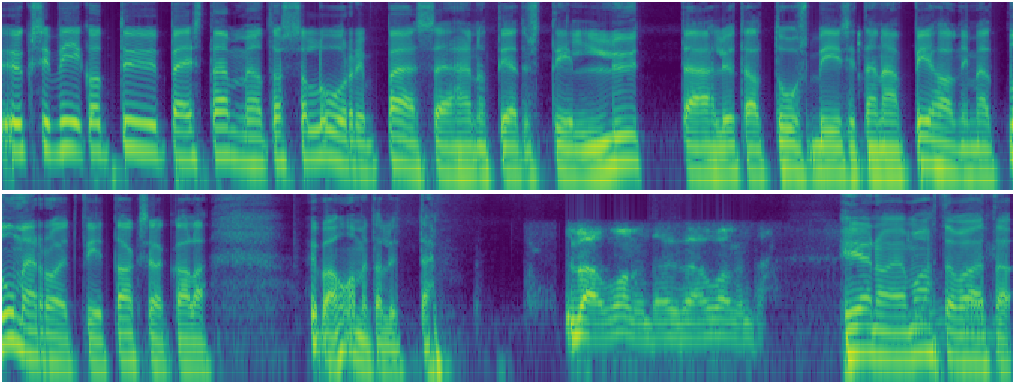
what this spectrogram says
Yksi viikon tyypeistämme on tuossa luurin päässä ja hän on tietysti Lyttää. Lytältä uusi biisi tänään pihalla nimeltä Numeroit Feet Aksel Kala. Hyvää huomenta Lyttä. Hyvää huomenta, hyvää huomenta. Hienoa ja mahtavaa, että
